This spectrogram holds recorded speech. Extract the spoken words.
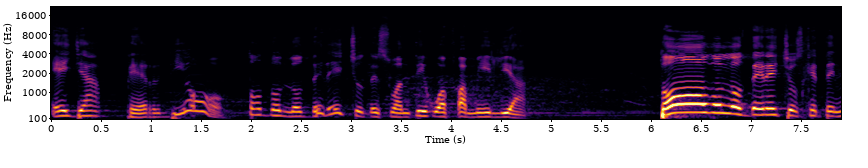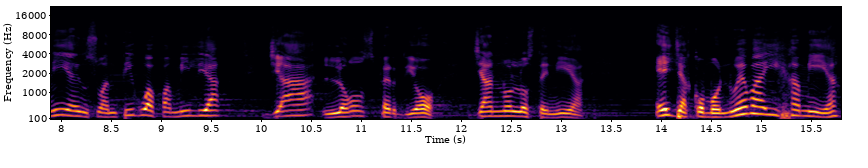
ella perdió todos los derechos de su antigua familia. Todos los derechos que tenía en su antigua familia ya los perdió, ya no los tenía. Ella como nueva hija mía,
